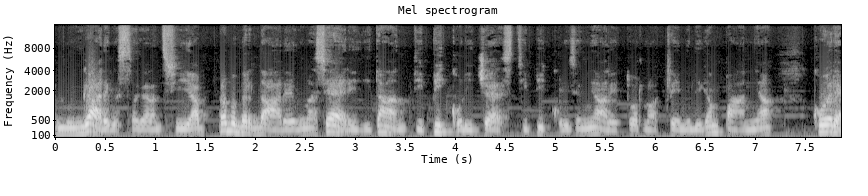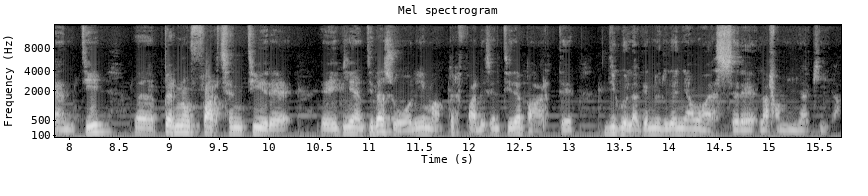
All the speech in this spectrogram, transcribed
allungare questa garanzia proprio per dare una serie di tanti piccoli gesti, piccoli segnali attorno al claim di campagna coerenti eh, per non far sentire eh, i clienti da soli, ma per farli sentire parte di quella che noi riteniamo essere la famiglia Kia.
